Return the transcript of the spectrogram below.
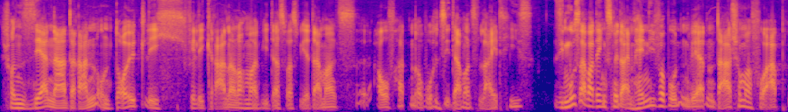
schon sehr nah dran und deutlich filigraner nochmal wie das, was wir damals äh, aufhatten, obwohl sie damals Light hieß. Sie muss allerdings mit einem Handy verbunden werden. Da schon mal vorab,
